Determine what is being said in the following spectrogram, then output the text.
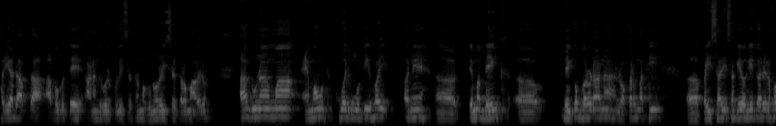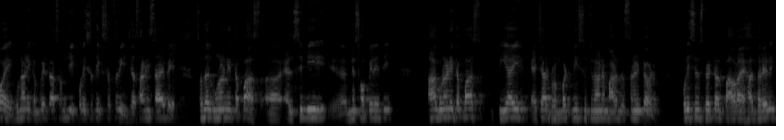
ફરિયાદ આપતા આ બાબતે આણંદ રૂરલ પોલીસ સ્ટેશનમાં ગુનો રજિસ્ટર કરવામાં આવેલો. આ ગુનામાં એમાઉન્ટ ખૂબ જ મોટી હોય અને તેમાં બેંક બેંક ઓફ બરોડાના લોકરમાંથી પૈસાની સગે વગે કરેલ હોય. ગુનાની ગંભીરતા સમજી પોલીસ અધિક્ષક શ્રી જસાણી સાહેબે સદર ગુનાની તપાસ એલસીબી ને સોંપેલી હતી. આ ગુનાની તપાસ પીઆઈ એચઆર બ્રહ્મભટ્ટની સૂચના અને માર્ગદર્શન હેઠળ પોલીસ ઇન્સ્પેક્ટર પાવરાએ હાથ ધરેલી.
